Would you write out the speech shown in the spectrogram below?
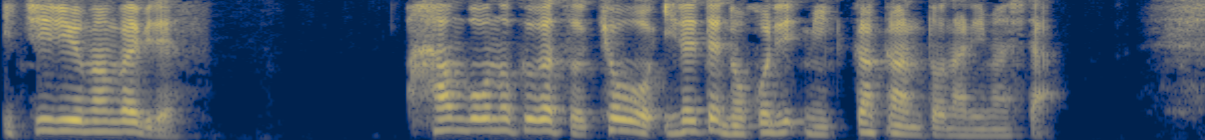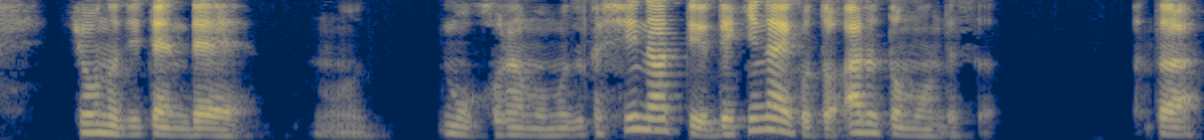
一流万倍日です。繁忙の9月、今日を入れて残り3日間となりました。今日の時点で、もうもうこれはもう難しいなっていうできないことあると思うんです。あとは、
